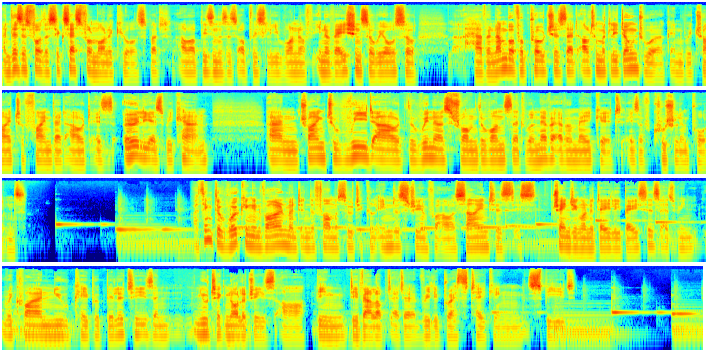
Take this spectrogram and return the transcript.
And this is for the successful molecules, but our business is obviously one of innovation, so we also have a number of approaches that ultimately don't work, and we try to find that out as early as we can and trying to weed out the winners from the ones that will never ever make it is of crucial importance. I think the working environment in the pharmaceutical industry and for our scientists is changing on a daily basis as we require new capabilities and new technologies are being developed at a really breathtaking speed.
